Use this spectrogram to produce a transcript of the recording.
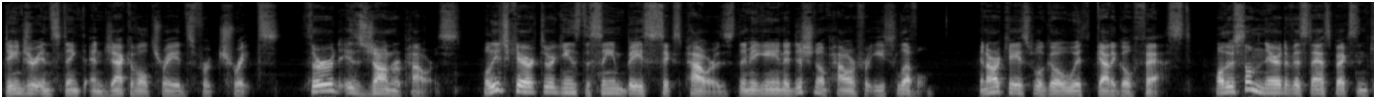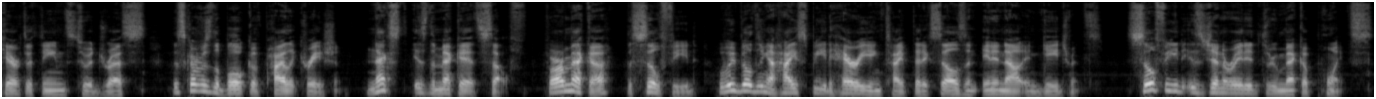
danger instinct, and jack of all trades for traits. Third is genre powers. While each character gains the same base 6 powers, they may gain additional power for each level. In our case, we'll go with Gotta Go Fast. While there's some narrativist aspects and character themes to address, this covers the bulk of pilot creation. Next is the mecha itself. For our mecha, the Sylphid, we'll be building a high-speed harrying type that excels in in-and-out engagements. Sylphid is generated through mecha points,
